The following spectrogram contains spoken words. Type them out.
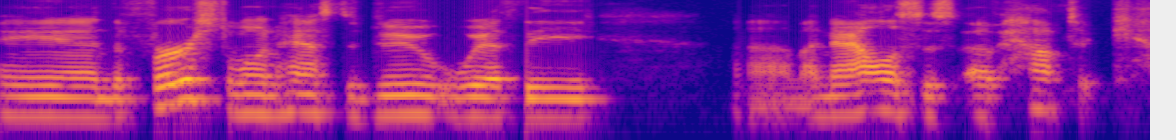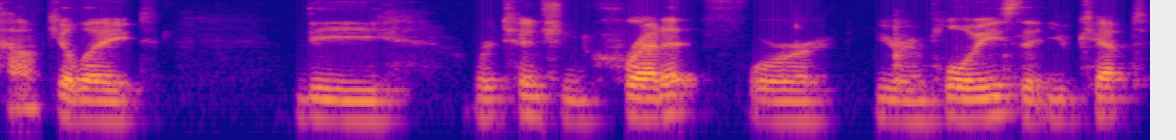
And the first one has to do with the um, analysis of how to calculate the retention credit for your employees that you kept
